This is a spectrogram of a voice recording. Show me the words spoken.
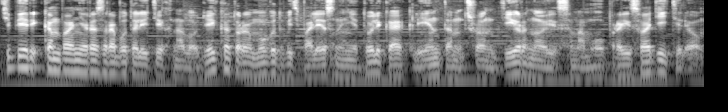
Теперь компании разработали технологии, которые могут быть полезны не только клиентам John Deere, но и самому производителю.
